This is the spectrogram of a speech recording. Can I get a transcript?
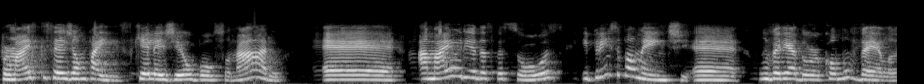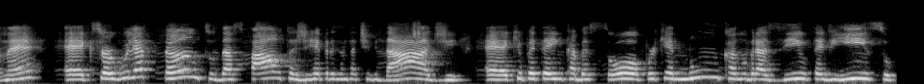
por mais que seja um país que elegeu o Bolsonaro, é, a maioria das pessoas, e principalmente um vereador como Vela, né? é, que se orgulha tanto das pautas de representatividade é, que o PT encabeçou, porque nunca no Brasil teve isso,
